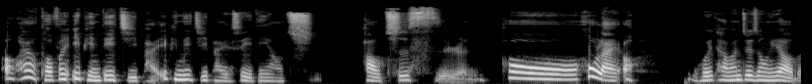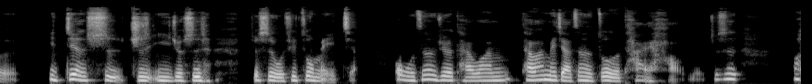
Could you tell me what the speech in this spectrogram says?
哦，还有头份一平地鸡排，一平地鸡排也是一定要吃，好吃死人。后后来哦，我回台湾最重要的一件事之一就是，就是我去做美甲。哦，我真的觉得台湾台湾美甲真的做的太好了，就是啊，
